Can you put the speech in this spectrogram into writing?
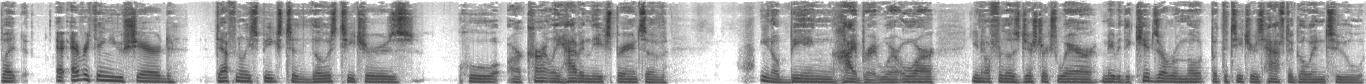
But everything you shared definitely speaks to those teachers who are currently having the experience of, you know, being hybrid, where or you know, for those districts where maybe the kids are remote, but the teachers have to go into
